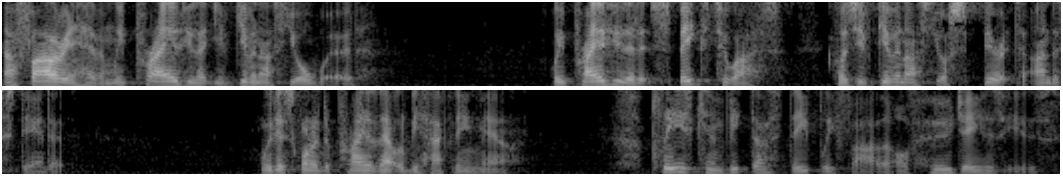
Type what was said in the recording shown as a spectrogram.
Our Father in heaven, we praise you that you've given us your word. We praise you that it speaks to us because you've given us your spirit to understand it. We just wanted to pray that that would be happening now. Please convict us deeply, Father, of who Jesus is.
